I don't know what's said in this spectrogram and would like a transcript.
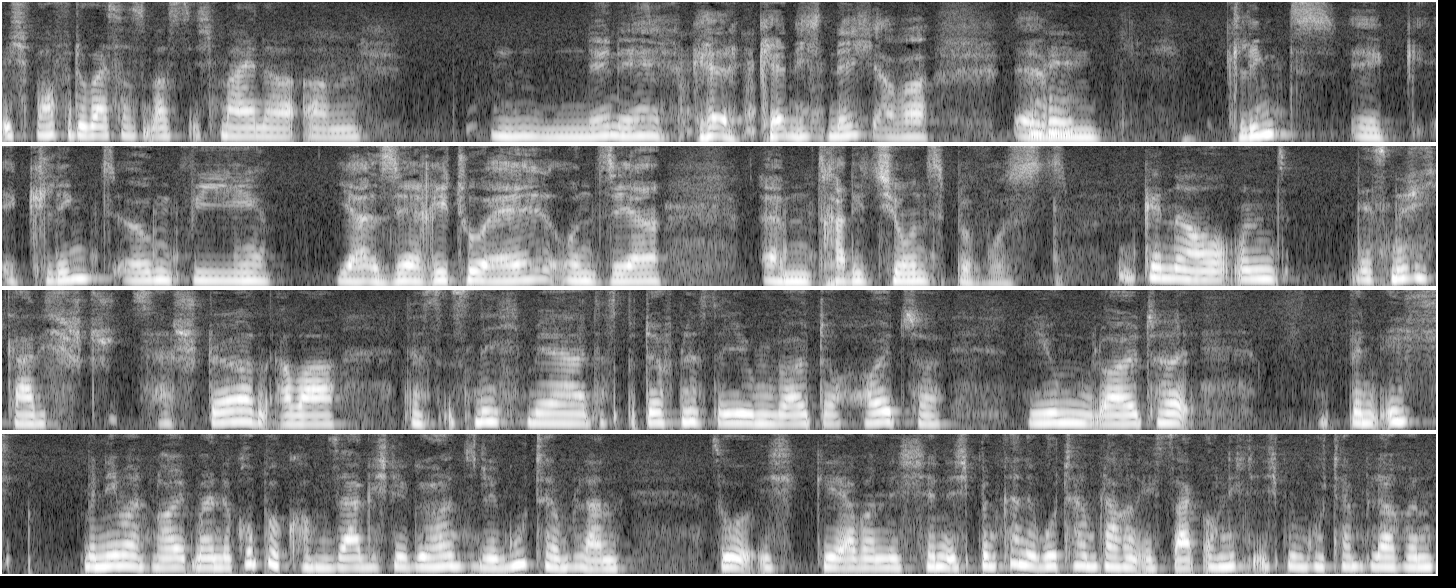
ich hoffe, du weißt, was, was ich meine. Ähm. Nee, nee, kenne ich nicht, aber ähm, okay klingt, äh, klingt irgendwie ja, sehr rituell und sehr ähm, traditionsbewusst. Genau, und das möchte ich gar nicht zerstören, aber das ist nicht mehr das Bedürfnis der jungen Leute heute. Die jungen Leute, wenn ich, wenn jemand neu in meine Gruppe kommt, sage ich, wir gehören zu den Guttemplern. So, ich gehe aber nicht hin. Ich bin keine Guttemplerin, ich sage auch nicht, ich bin Guttemplerin.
